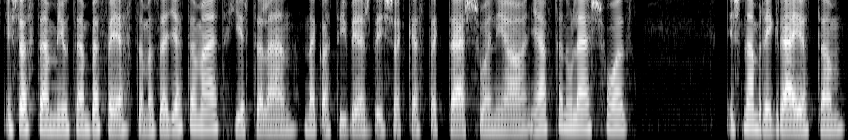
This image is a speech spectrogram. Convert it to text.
és aztán miután befejeztem az egyetemet, hirtelen negatív érzések kezdtek társulni a nyelvtanuláshoz, és nemrég rájöttem,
